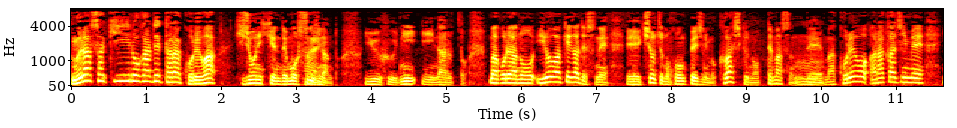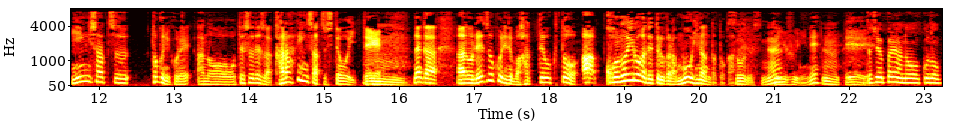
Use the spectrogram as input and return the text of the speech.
紫色が出たらこれは非常に危険でもうすぐ避難というふうになると。はい、まあこれあの、色分けがですね、えー、気象庁のホームページにも詳しく載ってますんで、うん、まあこれをあらかじめ印刷特にこれ、あの、お手数ですが、カラー印刷しておいて、うん、なんか、あの、冷蔵庫にでも貼っておくと、あ、この色が出てるからもう避難だとか。そうですね。っていうふうにね。うん、えー、私やっぱりあの、この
